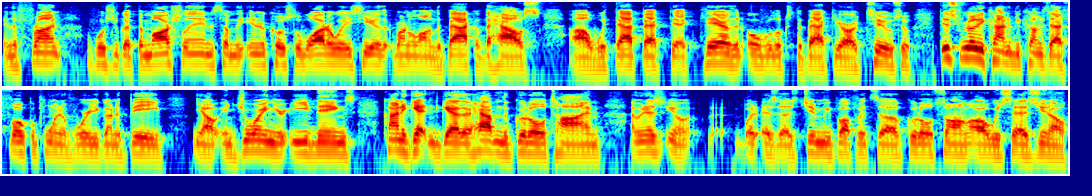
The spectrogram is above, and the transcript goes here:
in the front. Of course, you've got the marshland and some of the intercoastal waterways here that run along the back of the house uh, with that back deck there that overlooks the backyard too. So this really kind of becomes that focal point of where you're going to be, you know, enjoying your evenings, kind of getting together, having the good old time. I mean, as you know, what as, as Jimmy Buffett's uh, good old song always says, you know,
